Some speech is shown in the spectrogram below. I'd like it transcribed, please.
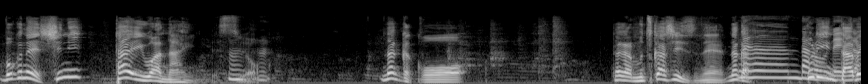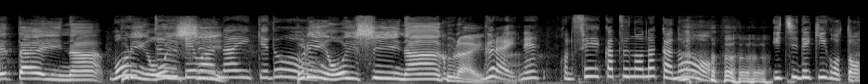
僕ね死にたいはないんですよ。なんかこうだから難しいですね。なんかプリン食べたいな、プリン美味し to ではいい、ないけど、プリン美味しいなぐらいな。ぐらいね、この生活の中の 一出来事っ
